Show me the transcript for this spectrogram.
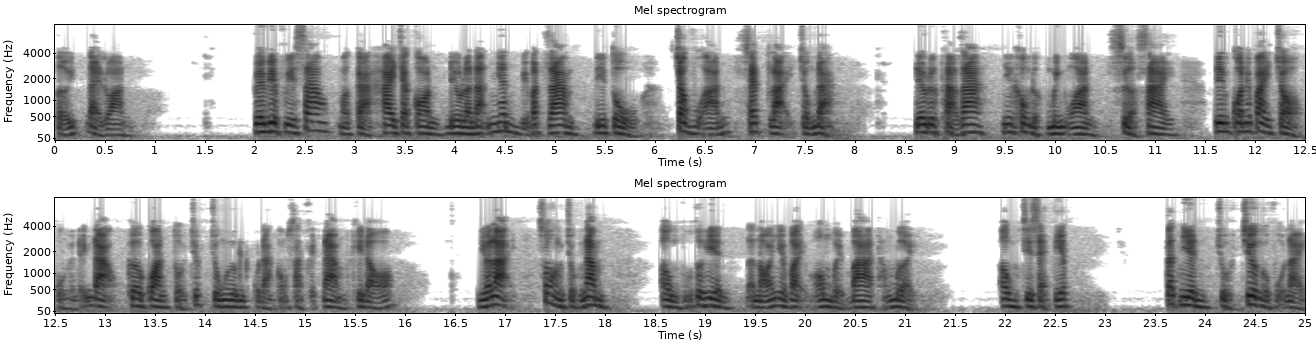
tới Đài Loan. Về việc vì sao mà cả hai cha con đều là nạn nhân bị bắt giam, đi tù trong vụ án xét lại chống đảng. Đều được thả ra nhưng không được minh oan, sửa sai liên quan đến vai trò của người lãnh đạo cơ quan tổ chức trung ương của Đảng Cộng sản Việt Nam khi đó. Nhớ lại, sau hàng chục năm, ông Vũ Thư Hiền đã nói như vậy vào hôm 13 tháng 10. Ông chia sẻ tiếp, tất nhiên chủ trương của vụ này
